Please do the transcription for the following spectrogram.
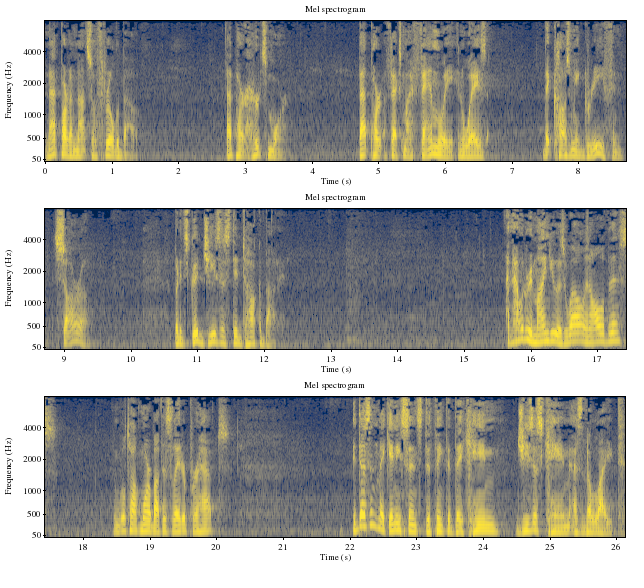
And that part I'm not so thrilled about. That part hurts more. That part affects my family in ways that cause me grief and sorrow. But it's good Jesus did talk about it. And I would remind you as well in all of this, and we'll talk more about this later perhaps, it doesn't make any sense to think that they came, Jesus came as the light,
